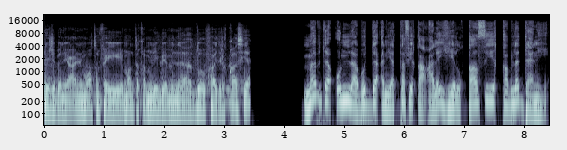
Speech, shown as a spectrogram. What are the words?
يجب أن يعاني المواطن في منطقة من ليبيا من الظروف هذه القاسية. مبدأ لا بد أن يتفق عليه القاصي قبل الداني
